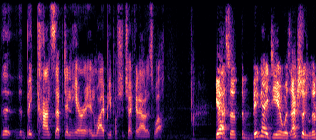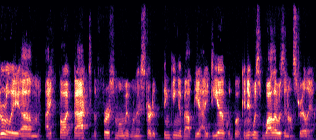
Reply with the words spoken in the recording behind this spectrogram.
the the big concept in here and why people should check it out as well. Yeah, so the big idea was actually literally, um, I thought back to the first moment when I started thinking about the idea of the book, and it was while I was in Australia.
